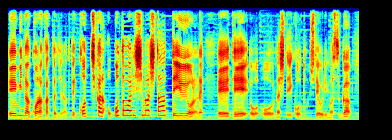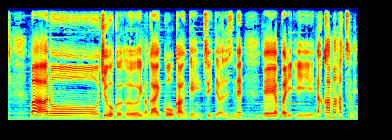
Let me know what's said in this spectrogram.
えー、みんな来なかったんじゃなくて、こっちからお断りしましたっていうようなね、えー、手を成していこうとしておりますが、まあ、あの、中国、今外交関係についてはですね、え、やっぱり仲間集め、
